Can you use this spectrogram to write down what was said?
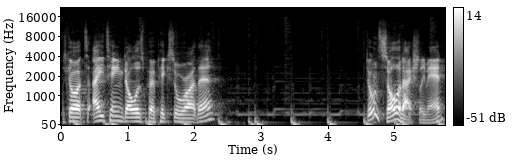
It's got $18 per pixel right there. Doing solid, actually, man.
